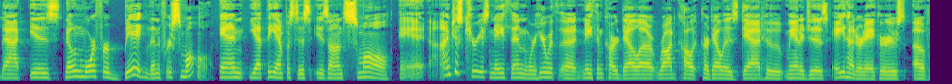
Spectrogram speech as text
that is known more for big than for small. And yet the emphasis is on small. Eh, I'm just curious, Nathan, we're here with uh, Nathan Cardella, Rod Cardella's dad, who manages 800 acres of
